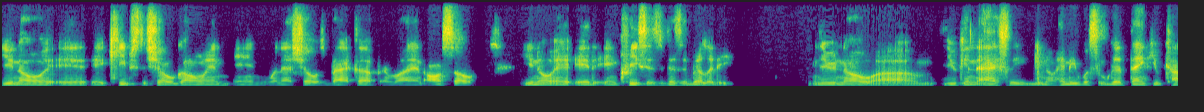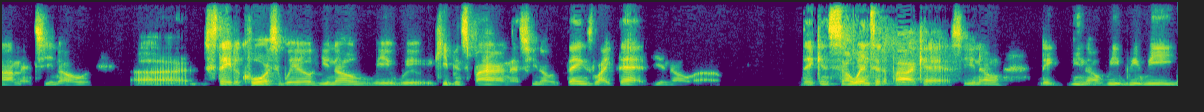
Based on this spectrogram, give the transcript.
you know it, it keeps the show going and when that show's back up and running. Also you know it, it increases visibility. You know um, you can actually you know hit me with some good thank you comments you know uh, stay the course will you know we we keep inspiring us you know things like that you know uh, they can sew into the podcast you know. They you know we we we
